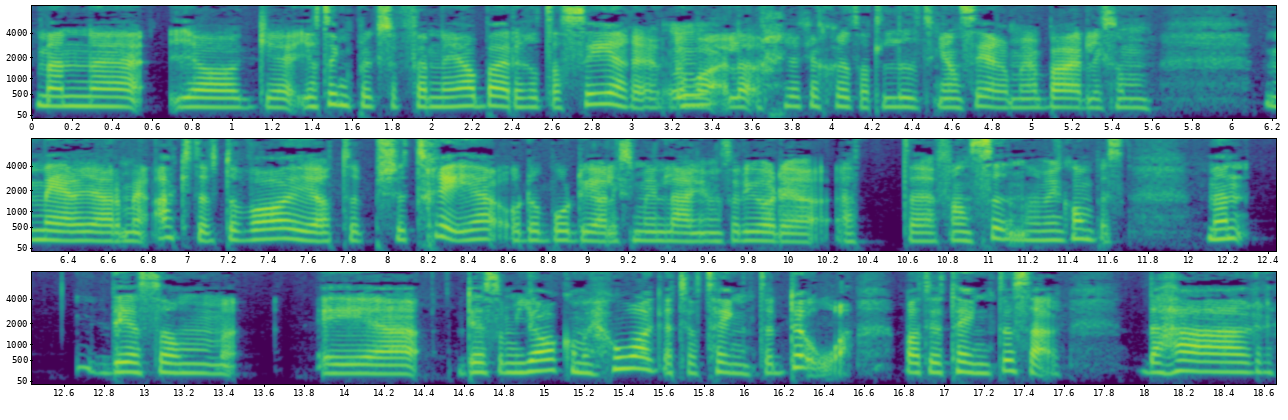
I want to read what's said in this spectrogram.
Men eh, jag, jag tänkte på det också, för när jag började rita serier, då var, eller jag kanske ritat lite grann serier, men jag började liksom mer göra det mer aktivt. Då var jag typ 23 och då bodde jag liksom i en lägenhet och då gjorde jag ett eh, fanzine med min kompis. Men det som, är, det som jag kommer ihåg att jag tänkte då, var att jag tänkte så här, det här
